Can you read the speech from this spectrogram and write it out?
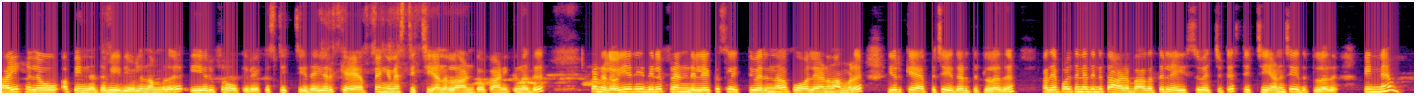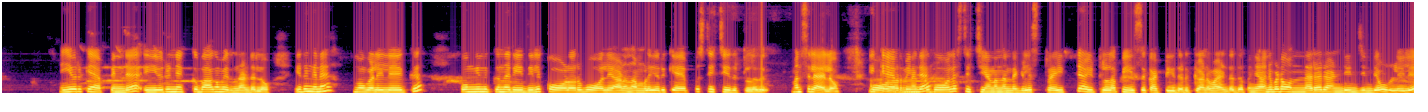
Hi hello അപ്പൊ ഇന്നത്തെ വീഡിയോയിൽ നമ്മൾ ഈ ഒരു ഫ്രോക്കിലേക്ക് സ്റ്റിച്ച് ചെയ്ത ഈ ഒരു ക്യാപ്പ് എങ്ങനെ സ്റ്റിച്ച് ചെയ്യാന്നുള്ളതാണ് കേട്ടോ കാണിക്കുന്നത്. കണ്ടല്ലോ ഈ രീതിയിൽ ഫ്രണ്ടിലേക്ക് സ്ലിറ്റ് വരുന്ന പോലെയാണ് നമ്മൾ ഈ ഒരു ക്യാപ്പ് ചെയ്തെടുത്തിട്ടുള്ളത്. അതേപോലെ തന്നെ ഇതിന്റെ താഴെഭാഗത്ത് ലേസ് വെച്ചിട്ട് സ്റ്റിച്ച് ചെയ്യാണ് ചെയ്തിട്ടുള്ളത്. പിന്നെ ഈ ഒരു ക്യാപ്പിന്റെ ഈ ഒരു നെക്ക് ഭാഗം വരുന്നുണ്ടല്ലോ ഇതിങ്ങനെ മുകളിലേക്ക് പൊങ്ങി നിൽക്കുന്ന രീതിയിൽ കോളർ പോലെയാണ് നമ്മൾ ഈ ഒരു ക്യാപ്പ് സ്റ്റിച്ച് ചെയ്തിട്ടുള്ളത്. മനസ്സിലായല്ലോ? ഈ ക്യാപ്പിന്റെ പോലെ സ്റ്റിച്ച് ചെയ്യണമെന്നുണ്ടെങ്കിൽ സ്ട്രെയിറ്റ് ആയിട്ടുള്ള പീസ് കട്ട് ചെയ്തെടുക്കുകയാണ് വേണ്ടത്. അപ്പൊ ഞാനിവിടെ ഒന്നര രണ്ട് ഇഞ്ചിന്റെ ഉള്ളിൽ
